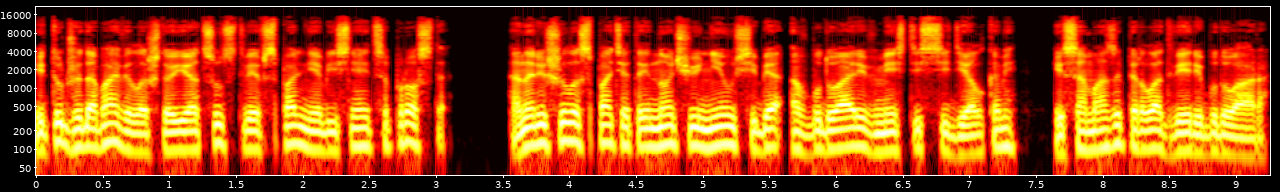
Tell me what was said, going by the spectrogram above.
и тут же добавила, что ее отсутствие в спальне объясняется просто. Она решила спать этой ночью не у себя, а в будуаре вместе с сиделками и сама заперла двери будуара.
